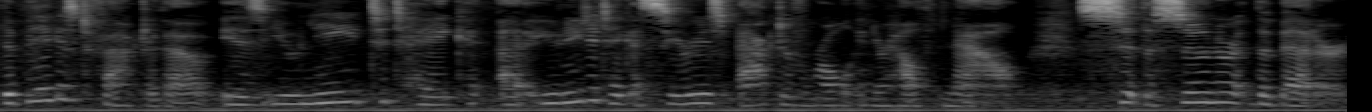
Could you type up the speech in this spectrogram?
The biggest factor, though, is you need to take you need to take a serious, active role in your health now. So the sooner, the better.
